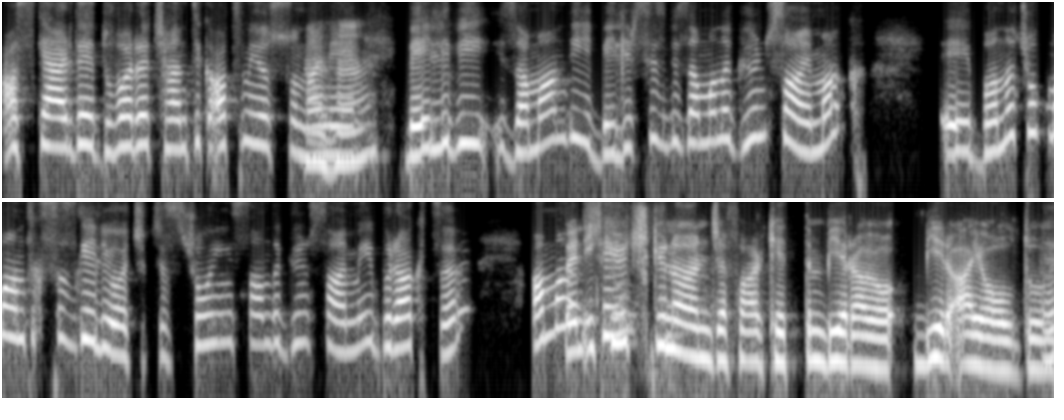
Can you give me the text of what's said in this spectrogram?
askerde duvara çentik atmıyorsun Hı hani belli bir zaman değil belirsiz bir zamana gün saymak e, bana çok mantıksız geliyor açıkçası. Çoğu insan da gün saymayı bıraktı. Ama Ben şey 2-3 gün önce fark ettim bir ay, bir ay olduğunu.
